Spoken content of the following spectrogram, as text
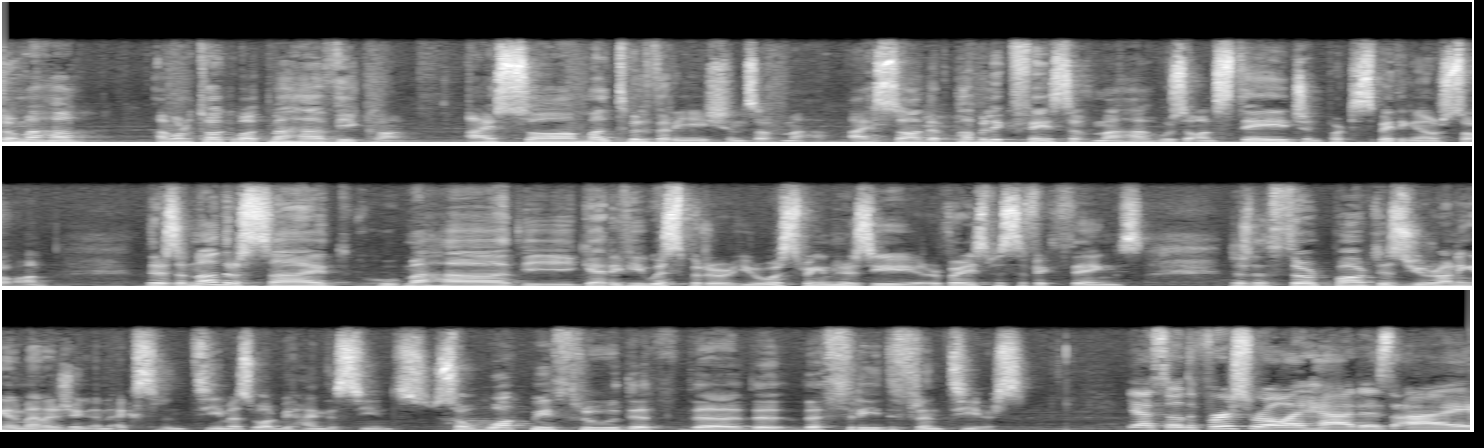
So Maha, I want to talk about Maha VeeCon. I saw multiple variations of Maha. I saw the public face of Maha who's on stage and participating and so on. There's another side who Maha, the Gary Vee whisperer, you're whispering in his ear very specific things. There's the third part is you're running and managing an excellent team as well behind the scenes. So walk me through the, the, the, the three different tiers. Yeah, so the first role I had is I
